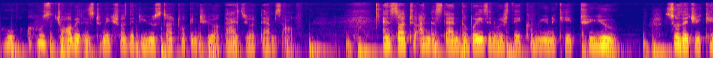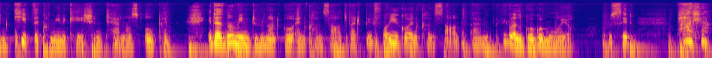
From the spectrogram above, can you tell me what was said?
who, whose job it is to make sure that you start talking to your guides your damn self and start to understand the ways in which they communicate to you so that you can keep the communication channels open. It does not mean do not go and consult, but before you go and consult, um, I think it was Gogo Moyo who said, Pasha,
